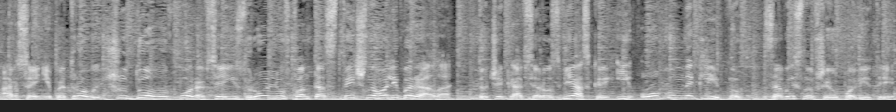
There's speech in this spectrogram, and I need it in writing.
Арсеній Петрович чудово впорався із роллю фантастичного ліберала, дочекався розв'язки і оком не кліпнув, зависнувши у повітрі.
